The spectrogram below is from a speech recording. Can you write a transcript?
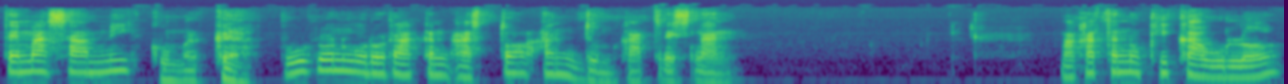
tema sami gumregah purun ngururaken asta andum katresnan. Makaten ugi kawula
